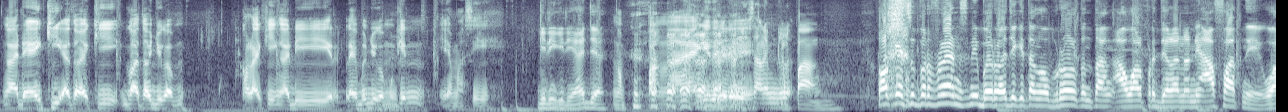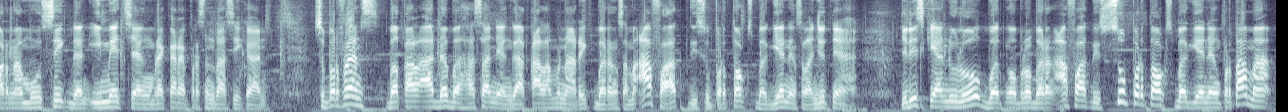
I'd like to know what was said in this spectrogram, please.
nggak ada Eki atau Eki nggak tahu juga kalau Eki nggak di label juga mungkin ya masih Gini-gini aja. ngepang aja gitu jadi. Salim dulu. Pang. Oke Super Friends, ini baru aja kita ngobrol tentang awal perjalanannya Afat nih, warna musik dan image yang mereka representasikan. Super Friends, bakal ada bahasan yang gak kalah menarik bareng sama Afat di Super Talks bagian yang selanjutnya. Jadi sekian dulu buat ngobrol bareng Afat di Super Talks bagian yang pertama,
